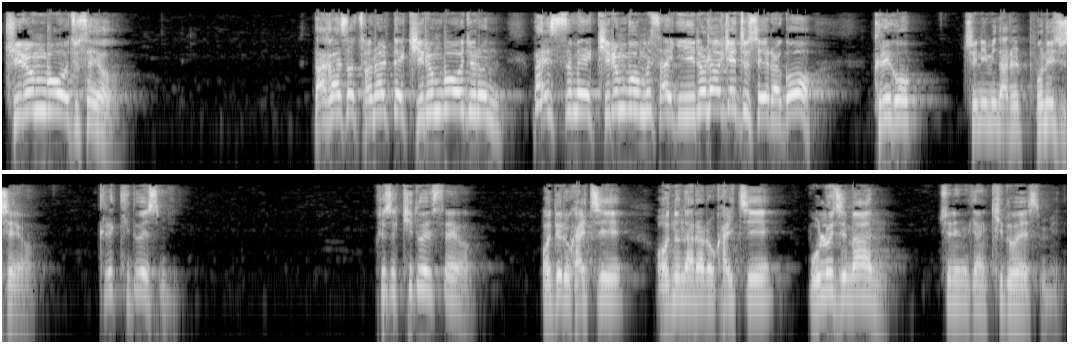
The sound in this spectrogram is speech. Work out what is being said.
기름 부어 주세요. 나가서 전할 때 기름 부어 주는 말씀의 기름 부음을 사에게 일어나게 해 주세요라고 그리고 주님이 나를 보내 주세요. 그래 기도했습니다. 그래서 기도했어요. 어디로 갈지, 어느 나라로 갈지 모르지만 주님은 그냥 기도했습니다.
